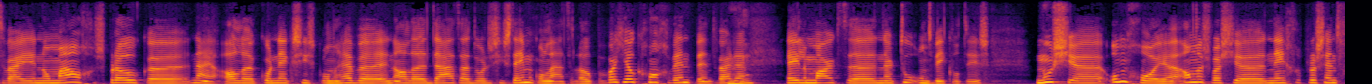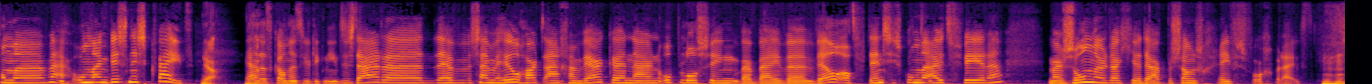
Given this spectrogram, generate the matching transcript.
90% waar je normaal gesproken nou ja, alle connecties kon hebben en alle data door de systemen kon laten lopen. Wat je ook gewoon gewend bent, waar mm -hmm. de hele markt uh, naartoe ontwikkeld is. Moest je omgooien, anders was je 90% van de nou, online business kwijt. Ja. Ja, ja, dat kan natuurlijk niet. Dus daar, uh, daar zijn we heel hard aan gaan werken naar een oplossing waarbij we wel advertenties konden uitsferen, maar zonder dat je daar persoonsgegevens voor gebruikt. Mm -hmm.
